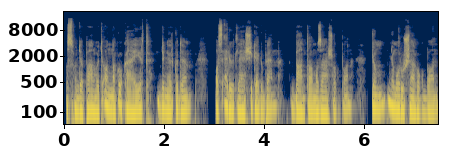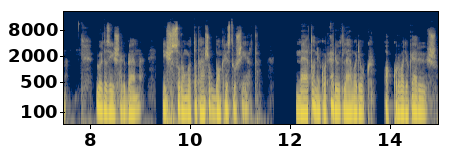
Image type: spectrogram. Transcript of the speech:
Azt mondja Pál, hogy annak okáért gyönyörködöm az erőtlenségekben, bántalmazásokban, nyom, nyomorúságokban, üldözésekben és szorongattatásokban Krisztusért mert amikor erőtlen vagyok, akkor vagyok erős.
